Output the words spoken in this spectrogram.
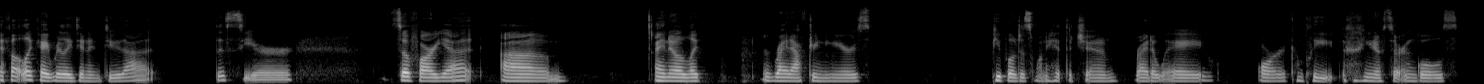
I felt like I really didn't do that this year so far yet. Um, I know, like, right after New Year's, people just want to hit the gym right away or complete, you know, certain goals.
